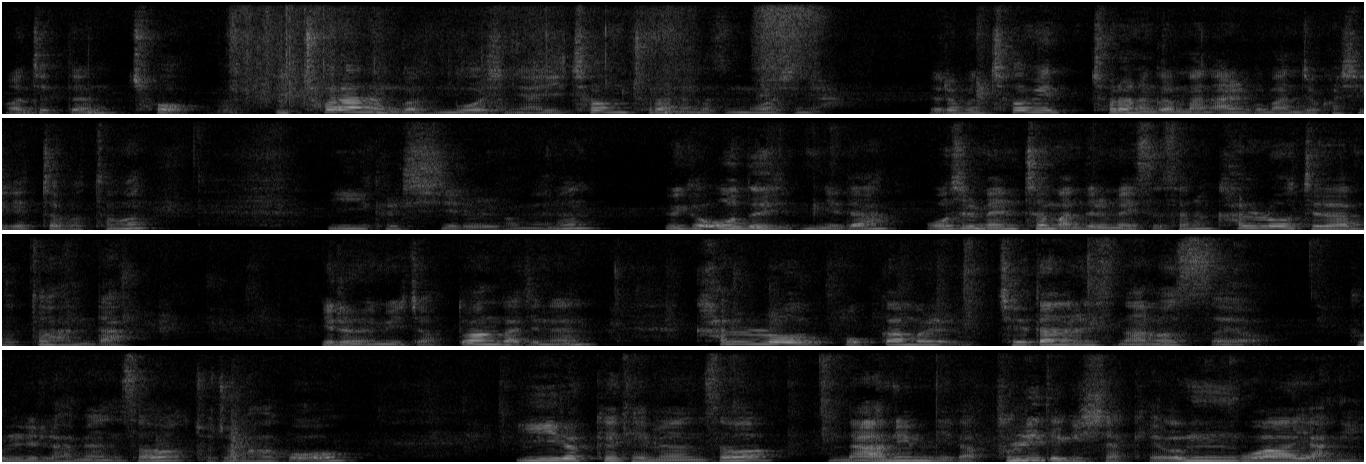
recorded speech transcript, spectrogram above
어쨌든 초, 이 초라는 것은 무엇이냐? 이 처음 초라는 것은 무엇이냐? 여러분 처음이 초라는 것만 알고 만족하시겠죠? 보통은 이 글씨를 보면은 여기가 옷입니다. 옷을 맨 처음 만들면 있어서는 칼로 재단부터 한다. 이런 의미죠. 또 한 가지는 칼로 옷감을 재단을 해서 나눴어요. 분리를 하면서 조정하고 이렇게 되면서 나뉩니다. 분리되기 시작해요. 음과 양이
